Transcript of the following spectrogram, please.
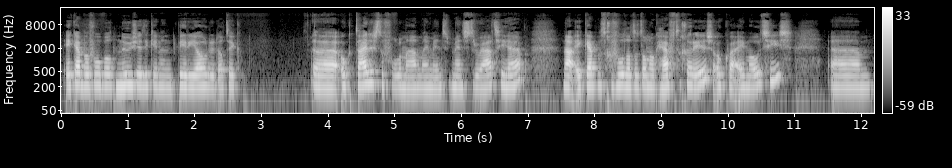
Ik heb bijvoorbeeld, nu zit ik in een periode dat ik uh, ook tijdens de volle maan mijn menstruatie heb. Nou, ik heb het gevoel dat het dan ook heftiger is, ook qua emoties. Um,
